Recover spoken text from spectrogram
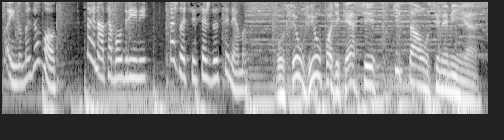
Tô indo, mas eu volto. Sou Renata Boldrini, as notícias do cinema. Você ouviu o podcast Que Tal um Cineminha?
